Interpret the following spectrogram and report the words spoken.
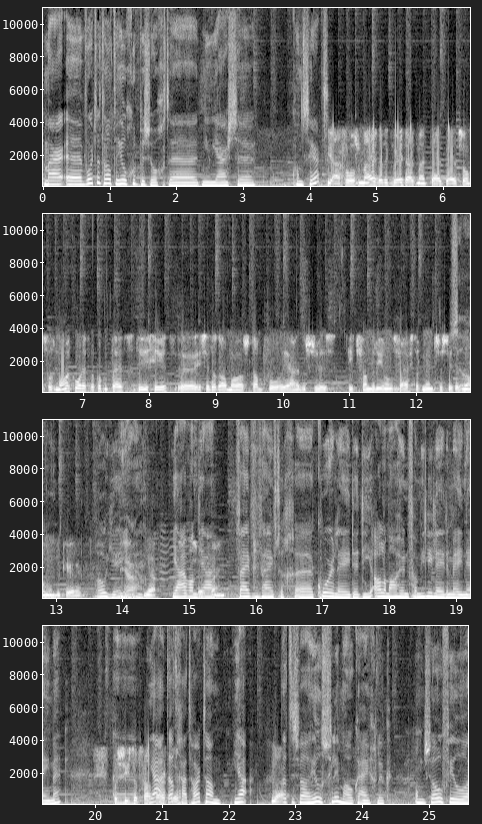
Maar uh, wordt het altijd heel goed bezocht, het nieuwjaars concert? Ja, volgens mij, wat ik weet uit mijn tijd bij het Zandvoort Mannenkoor, dat heb ik ook een tijd gedirigeerd, uh, is het ook allemaal stampvol. Ja. Dus uh, iets van 350 mensen zitten dan in de kerk. Oh jee, ja. Ja, ja want ja, 55 uh, eh, koorleden die allemaal hun familieleden meenemen. Precies, dat gaat ja, hard. Ja, dat gaat hard dan. Ja. ja, dat is wel heel slim ook eigenlijk. Om zoveel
